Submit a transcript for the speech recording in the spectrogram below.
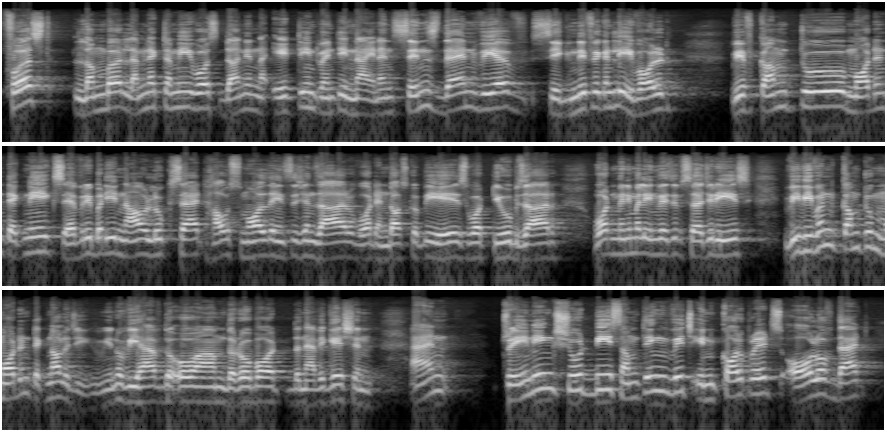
First lumbar laminectomy was done in 1829 and since then we have significantly evolved We've come to modern techniques. Everybody now looks at how small the incisions are, what endoscopy is, what tubes are, what minimally invasive surgery is. We've even come to modern technology. You know, we have the O-arm, the robot, the navigation. And training should be something which incorporates all of that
